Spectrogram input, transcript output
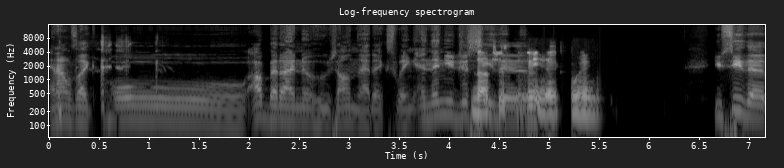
and I was like, "Oh, I'll bet I know who's on that X-wing." And then you just Not see just the any X-wing. you see the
